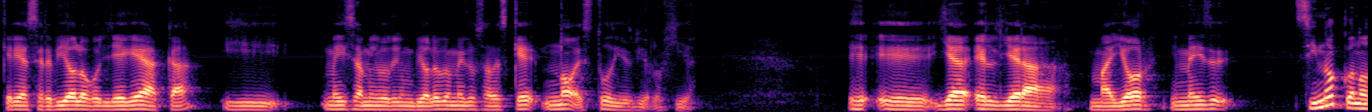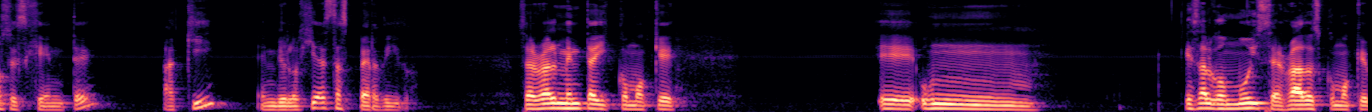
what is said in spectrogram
Quería ser biólogo. Llegué acá y me hice amigo de un biólogo y me dijo, ¿sabes qué? No estudies biología. Eh, eh, ya, él ya era mayor y me dice, si no conoces gente aquí, en biología, estás perdido. O sea, realmente hay como que eh, un... Es algo muy cerrado, es como que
